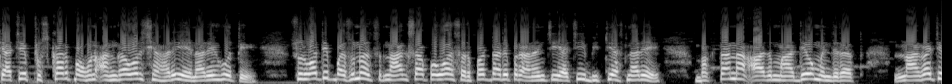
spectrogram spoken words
त्याचे पुष्कार पाहून अंगावर शहारे येणारे होते. सुरुवातीपासूनच नागसाप व सरपटणारे प्राण्यांची याची भीती असणारे भक्तांना आज महादेव मंदिरात नागाचे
